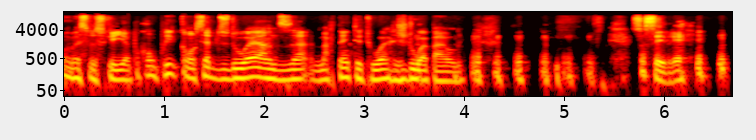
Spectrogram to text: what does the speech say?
Oui, ben c'est parce qu'il n'a pas compris le concept du doigt en disant Martin, tais-toi, je dois parler. Ça, c'est vrai.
